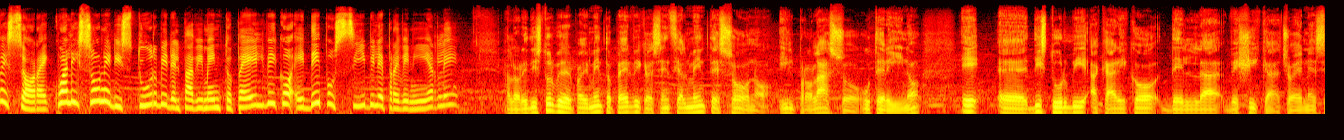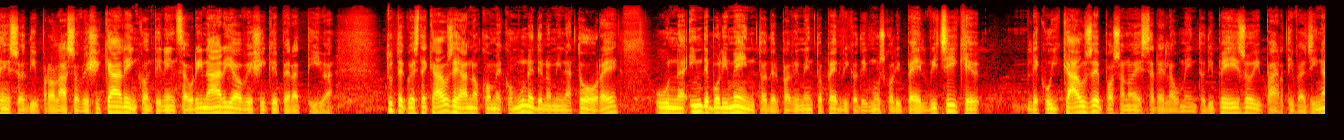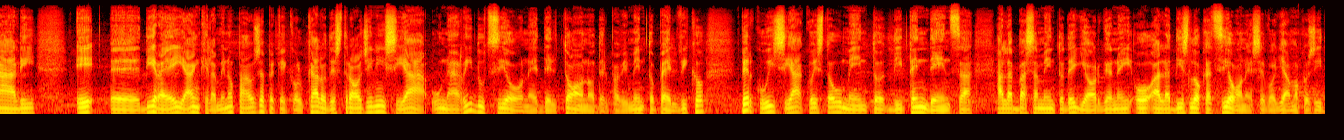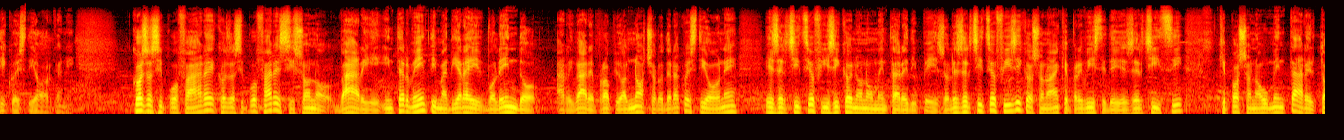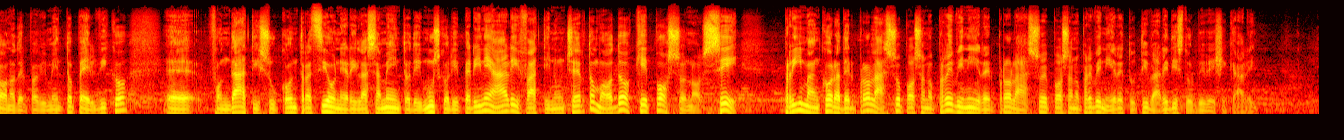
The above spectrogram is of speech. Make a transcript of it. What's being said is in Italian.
Professore, quali sono i disturbi del pavimento pelvico ed è possibile prevenirli? Allora, i disturbi del pavimento pelvico essenzialmente sono il prolasso uterino e eh, disturbi a carico della vescica, cioè nel senso di prolasso vescicale, incontinenza urinaria o vescica iperattiva. Tutte queste cause hanno come comune denominatore un indebolimento del pavimento pelvico dei muscoli pelvici che le cui cause possono essere l'aumento di peso, i parti vaginali e eh, direi anche la menopausa perché col calo d'estrogeni si ha una riduzione del tono del pavimento pelvico per cui si ha questo aumento di tendenza all'abbassamento degli organi o alla dislocazione, se vogliamo così, di questi organi. Cosa si può fare? Cosa si può fare? Ci sono vari interventi, ma direi volendo arrivare proprio al nocciolo della questione, esercizio fisico e non aumentare di peso. L'esercizio fisico sono anche previsti degli esercizi che possono aumentare il tono del pavimento pelvico, eh, fondati su contrazione e rilassamento dei muscoli perineali, fatti in un certo modo che possono, se prima ancora del prolasso, possono prevenire il prolasso e possono prevenire tutti i vari disturbi vescicali.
